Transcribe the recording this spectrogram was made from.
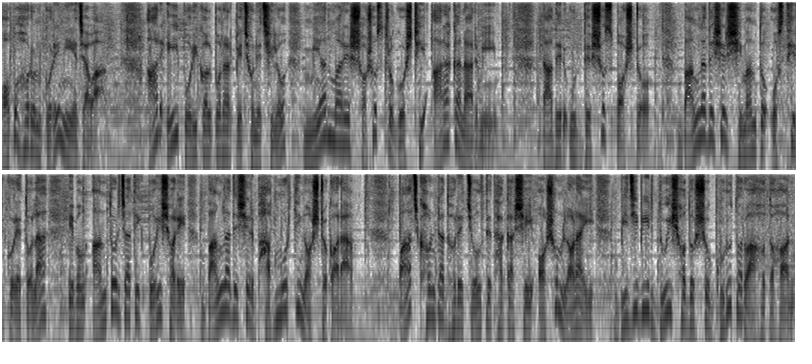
অপহরণ করে নিয়ে যাওয়া। আর এই পরিকল্পনার পেছনে ছিল মিয়ানমারের সশস্ত্র গোষ্ঠী আরাকান আর্মি। তাদের উদ্দেশ্য স্পষ্ট, বাংলাদেশের সীমান্ত অস্থির করে তোলা এবং আন্তর্জাতিক পরিসরে বাংলাদেশের ভাবমূর্তি নষ্ট করা। পাঁচ ঘণ্টা ধরে চলতে থাকা সেই অসম লড়াই বিজিবির দুই সদস্য গুরুতর আহত হন।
